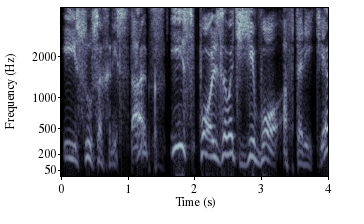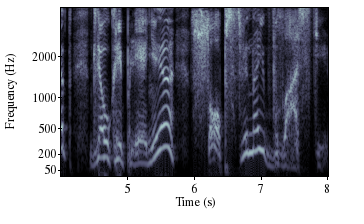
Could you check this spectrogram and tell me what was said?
Иисуса Христа и использовать его авторитет для укрепления собственной власти.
